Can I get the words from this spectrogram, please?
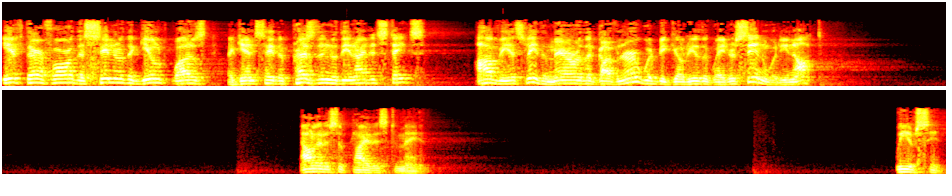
If, therefore, the sin or the guilt was against, say, the President of the United States, obviously the mayor or the governor would be guilty of the greater sin, would he not? Now let us apply this to man. We have sinned.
